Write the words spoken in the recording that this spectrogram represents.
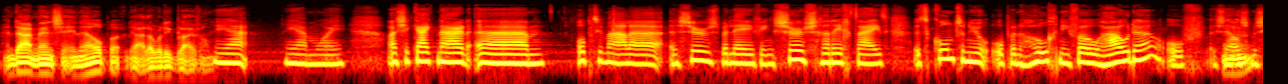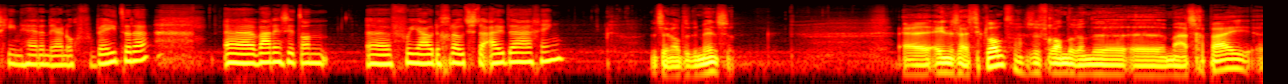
en daar mensen in helpen, ja, daar word ik blij van. Ja, ja, mooi. Als je kijkt naar ehm, optimale eh, servicebeleving, servicegerichtheid, het continu op een hoog niveau houden of zelfs Mhm. misschien her en der nog verbeteren. eh, waarin zit dan eh, voor jou de grootste uitdaging? Dat zijn altijd de mensen. Eh, enerzijds de klant, een veranderende eh, maatschappij. Eh,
